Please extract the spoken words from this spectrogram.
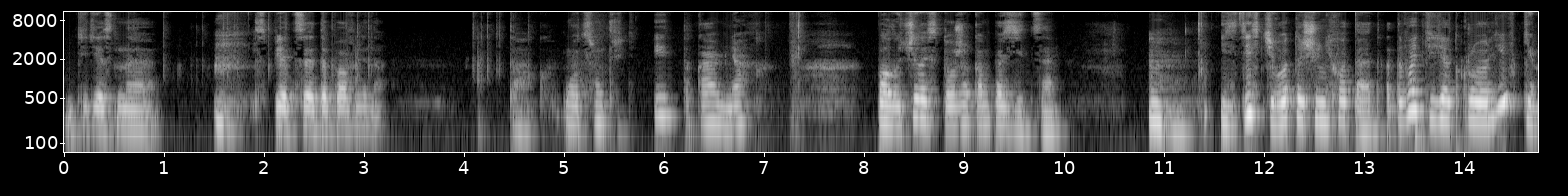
интересная специя добавлена. Так, вот смотрите. И такая у меня получилась тоже композиция. И здесь чего-то еще не хватает. А давайте я открою оливки.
